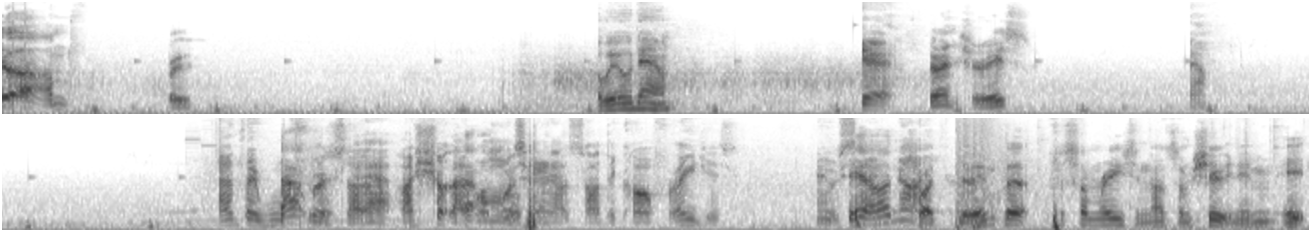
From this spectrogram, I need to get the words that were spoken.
Ah, I'm through. Are we all down? Yeah. The answer is. How'd they walk That through was- us like that? I shot that, that one that was was hanging outside the car for ages. And it was Yeah, I no. tried to do him, but for some reason, as I'm shooting him, it It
